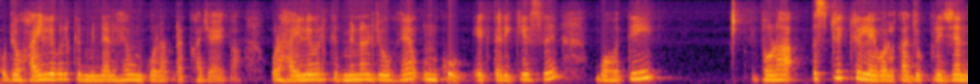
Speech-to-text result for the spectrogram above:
और जो हाई लेवल क्रिमिनल है उनको अलग रखा जाएगा। और हाई लेवल क्रिमिनल जो है उनको एक तरीके से बहुत ही थोड़ा स्ट्रिक्ट लेवल का जो प्रिजन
